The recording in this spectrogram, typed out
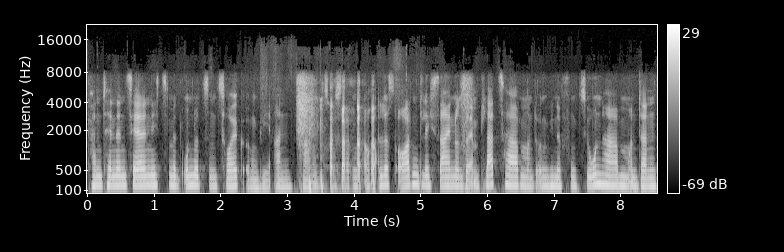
kann tendenziell nichts mit unnützem Zeug irgendwie anfangen. Es muss auch alles ordentlich sein und seinen Platz haben und irgendwie eine Funktion haben und dann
